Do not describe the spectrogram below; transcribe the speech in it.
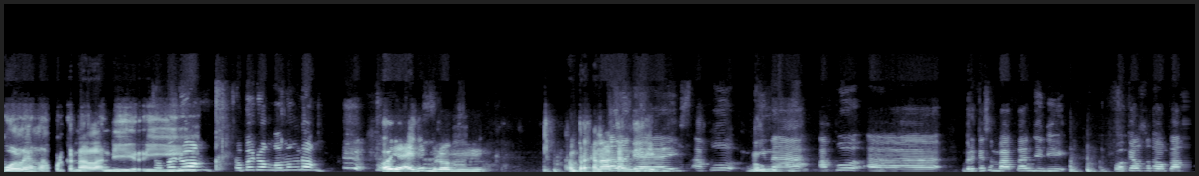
Bolehlah perkenalan diri. Coba dong. Coba dong ngomong dong. Oh ya, ini belum memperkenalkan Halo diri. guys, aku Gina, aku eh, berkesempatan jadi wakil ketua pelaksana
